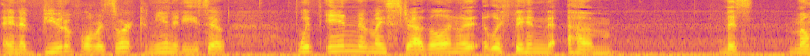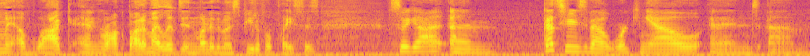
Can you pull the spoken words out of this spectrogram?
in a beautiful resort community. So within my struggle and within um, this moment of lack and rock bottom. I lived in one of the most beautiful places. So I got um, got serious about working out and um,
